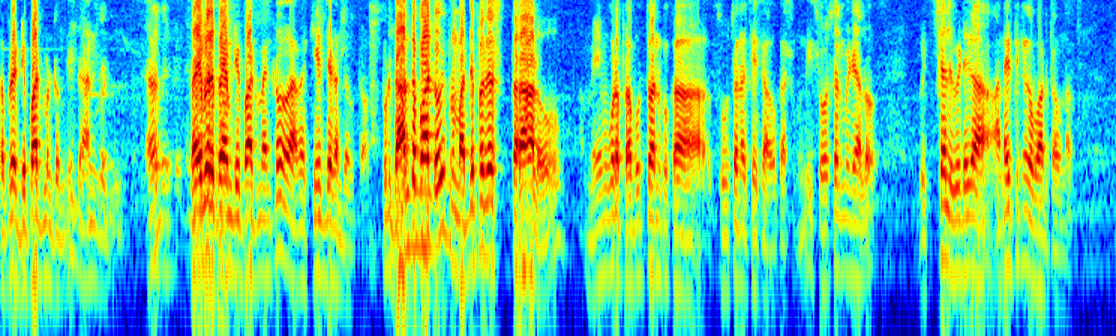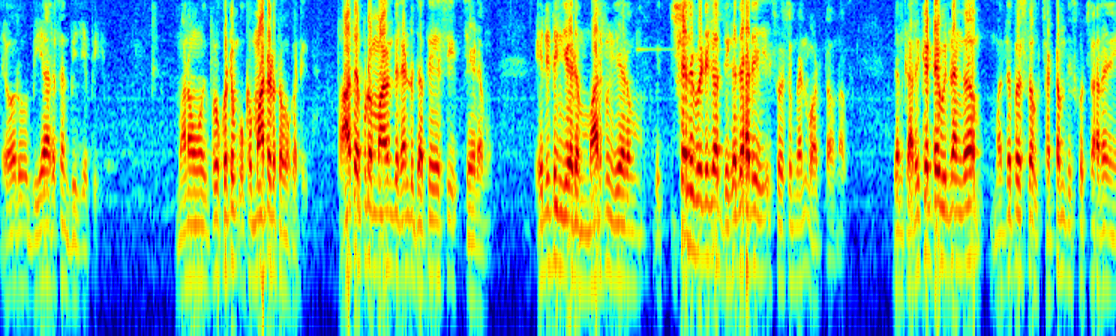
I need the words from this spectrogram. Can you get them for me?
సపరేట్ డిపార్ట్మెంట్ ఉంది దాని సైబర్ క్రైమ్ డిపార్ట్మెంట్లో ఆమె కేసు చేయడం జరుగుతాం. ఇప్పుడు దాంతో పాటు ఇప్పుడు మధ్యప్రదేశ్ తరహాలో మేము కూడా ప్రభుత్వానికి ఒక సూచన చేసే అవకాశం ఉంది. సోషల్ మీడియాలో విచ్చలు విడిగా అనైతికంగా వాడుతూ ఉన్నారు. ఎవరు? BRS and BJP. మనం ఇప్పుడు ఒకటి ఒక మాట్లాడతాం ఒకటి. పాత ఎప్పుడో మారింది రెండు జత వేసి చేయడం. ఎడిటింగ్ చేయడం మార్ఫింగ్ చేయడం విచ్చలు విడిగా దిగజారి సోషల్ మీడియాని వాడుతూ ఉన్నారు. దానికి అరికట్టే విధంగా మధ్యప్రదేశ్లో ఒక చట్టం తీసుకొచ్చినారని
